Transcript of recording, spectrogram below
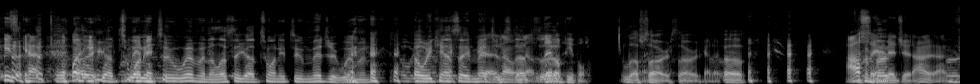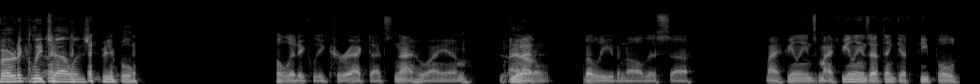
He's got 20. Oh, he got 22 women. unless he got 22 midget women. Oh, we can't say Yeah, midgets. no, no, That's little uh, people. oh, sorry, sorry. Uh, I'll say midget. I, vertically challenged people. politically correct. That's not who I am. I, I don't believe in all this. Uh, my feelings, my feelings. I think if people,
